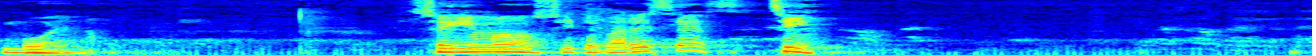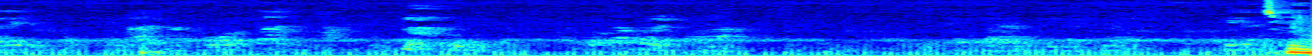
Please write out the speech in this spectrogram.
Bueno. Seguimos, si te parece. Sí. Sí.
